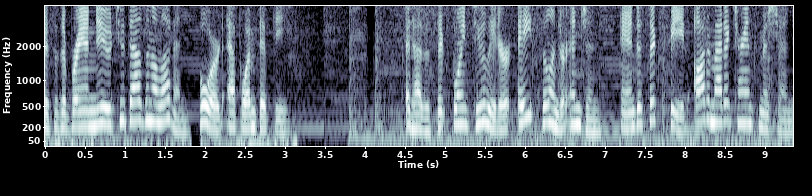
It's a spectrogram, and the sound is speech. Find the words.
This is a brand new 2011 Ford F-150. It has a 6.2-liter eight-cylinder engine and a six-speed automatic transmission.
